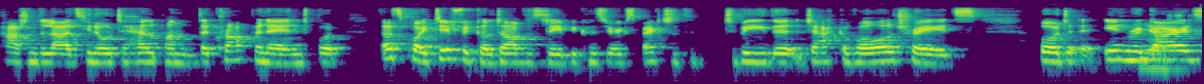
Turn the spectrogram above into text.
Pat the lads, you know, to help on the cropping end. But that's quite difficult, obviously, because you're expected to be the jack of all trades. But in regards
